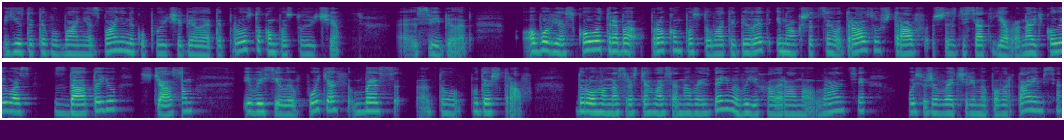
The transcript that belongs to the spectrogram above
їздити в бані з бані, не купуючи білети, просто компостуючи е, свій білет. Обов'язково треба прокомпостувати білет, інакше це одразу штраф 60 євро. Навіть коли у вас з датою, з часом, і ви сіли в потяг без, е, то буде штраф. Дорога в нас розтяглася на весь день. Ми виїхали рано вранці. Ось уже ввечері ми повертаємося,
